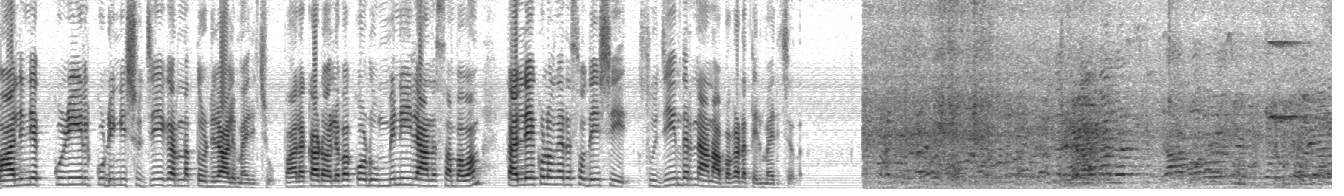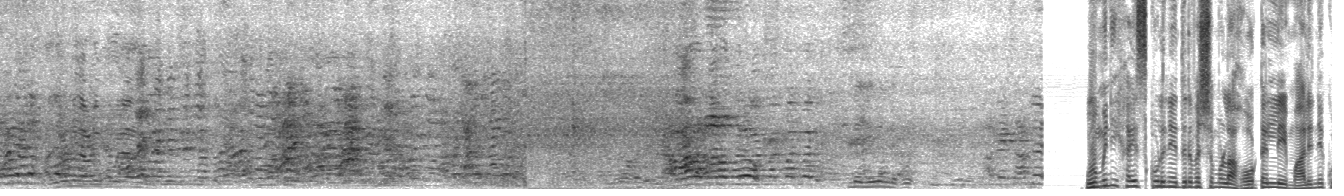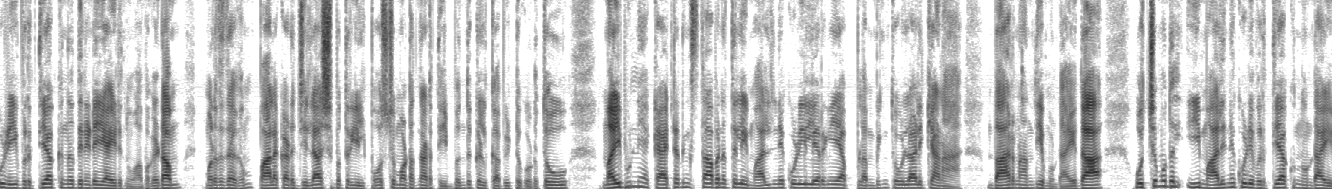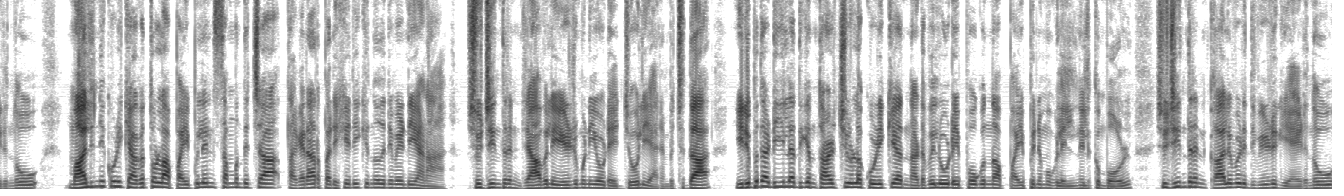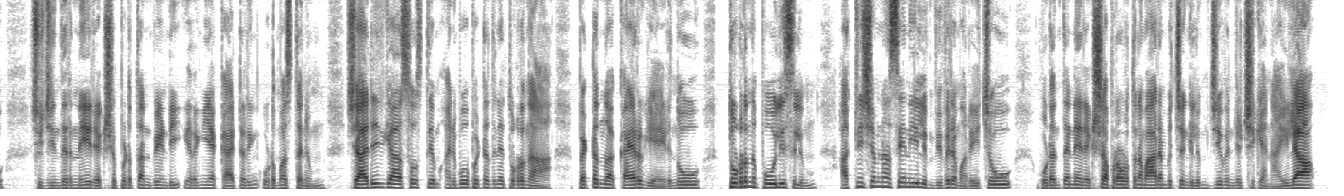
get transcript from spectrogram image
മാലിന്യക്കുഴിയിൽ കുടുങ്ങി ശുചീകരണ തൊഴിലാളി മരിച്ചു. പാലക്കാട് ഒലവക്കോട് ഉമ്മിനിയിലാണ് സംഭവം. കല്ലേക്കുളങ്ങര സ്വദേശി സുജീന്ദ്രനാണ് അപകടത്തിൽ മരിച്ചത്. ഉമിനി ഹൈസ്കൂളിന് എതിർവശമുള്ള ഹോട്ടലിലെ മാലിന്യക്കുഴി വൃത്തിയാക്കുന്നതിനിടെയായിരുന്നു അപകടം. മൃതദേഹം പാലക്കാട് ജില്ലാശുപത്രിയിൽ പോസ്റ്റ്മോർട്ടം നടത്തി ബന്ധുക്കൾക്ക് വിട്ടുകൊടുത്തു. നൈപുണ്യ കാറ്ററിംഗ് സ്ഥാപനത്തിലെ മാലിന്യക്കുഴിയിൽ ഇറങ്ങിയ പ്ലംബിംഗ് തൊഴിലാളിക്കാണ് ദാരുണാന്ത്യമുണ്ടായത്. ഉച്ചമുതൽ ഈ മാലിന്യക്കുഴി വൃത്തിയാക്കുന്നുണ്ടായിരുന്നു. മാലിന്യക്കുഴിക്കകത്തുള്ള പൈപ്പ് ലൈൻ സംബന്ധിച്ച തകരാർ പരിഹരിക്കുന്നതിനു വേണ്ടിയാണ് ശുചീന്ദ്രൻ രാവിലെ ഏഴുമണിയോടെ ജോലി ആരംഭിച്ചത്. ഇരുപതടിയിലധികം താഴ്ചയുള്ള കുഴിക്ക് നടുവിലൂടെ പോകുന്ന പൈപ്പിന് മുകളിൽ നിൽക്കുമ്പോൾ ശുചീന്ദ്രൻ കാലുവഴുതി വീഴുകയായിരുന്നു. ശുചീന്ദ്രനെ രക്ഷപ്പെടുത്താൻ വേണ്ടി ഇറങ്ങിയ കാറ്ററിംഗ് ഉടമസ്ഥനും ശാരീരിക അസ്വാസ്ഥ്യം അനുഭവപ്പെട്ടതിനെ തുടർന്ന് പെട്ടെന്ന് കയറുകയായിരുന്നു. തുടർന്ന് പോലീസിലും അഗ്നിശമന സേനയിലും വിവരമറിയിച്ചു. ഉടൻ തന്നെ രക്ഷാപ്രവർത്തനം ആരംഭിച്ചെങ്കിലും ജീവൻ രക്ഷിക്കാനായില്ല.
